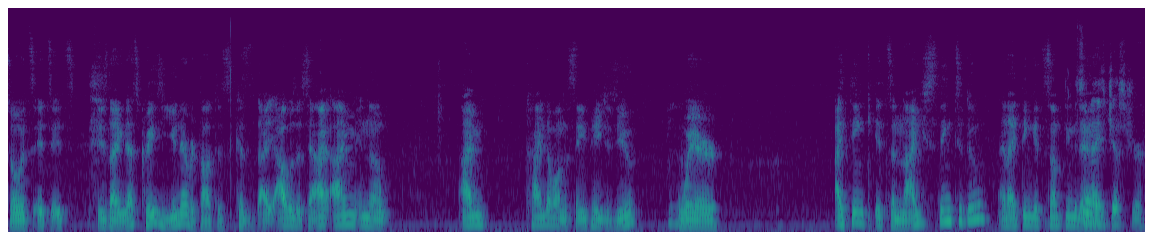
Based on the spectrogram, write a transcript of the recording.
So it's it's it's it's like that's crazy. You never thought this because I I was the same. I I'm in the, I'm, kind of on the same page as you, Mm-hmm. where. I think it's a nice thing to do, and I think it's something It's that a nice gesture.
